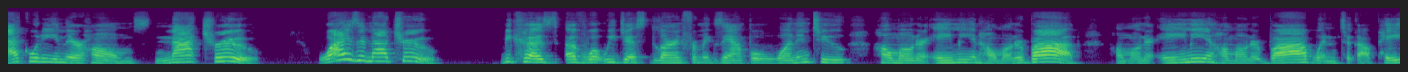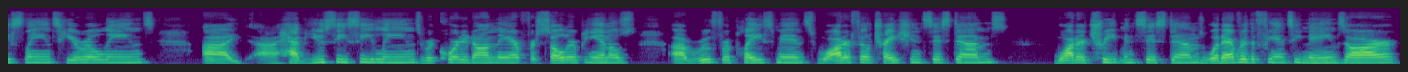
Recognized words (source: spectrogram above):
equity in their homes. Not true. Why is it not true? Because of what we just learned from example one and two homeowner Amy and homeowner Bob. Homeowner Amy and homeowner Bob and took out PACE liens, HERO liens, uh, uh, have UCC liens recorded on there for solar panels, uh, roof replacements, water filtration systems, water treatment systems, whatever the fancy names are.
